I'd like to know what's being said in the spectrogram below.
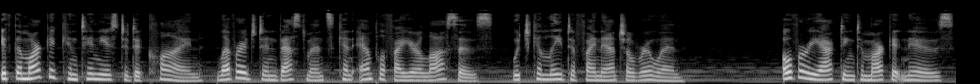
If the market continues to decline, leveraged investments can amplify your losses, which can lead to financial ruin. Overreacting to market news,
